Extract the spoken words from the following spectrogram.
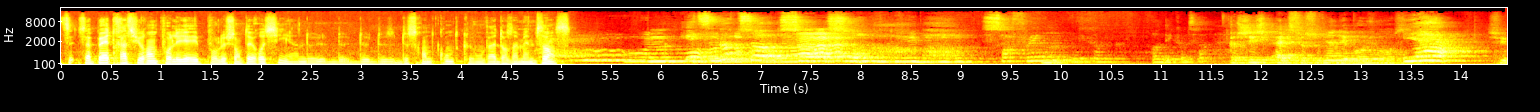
ça peut être rassurant pour, les, pour le chanteur aussi, hein, de, de- de se rendre compte qu'on va dans un même sens. Comme ça. Parce que she's- elle se souvient des beaux jours aussi. Yeah. She,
